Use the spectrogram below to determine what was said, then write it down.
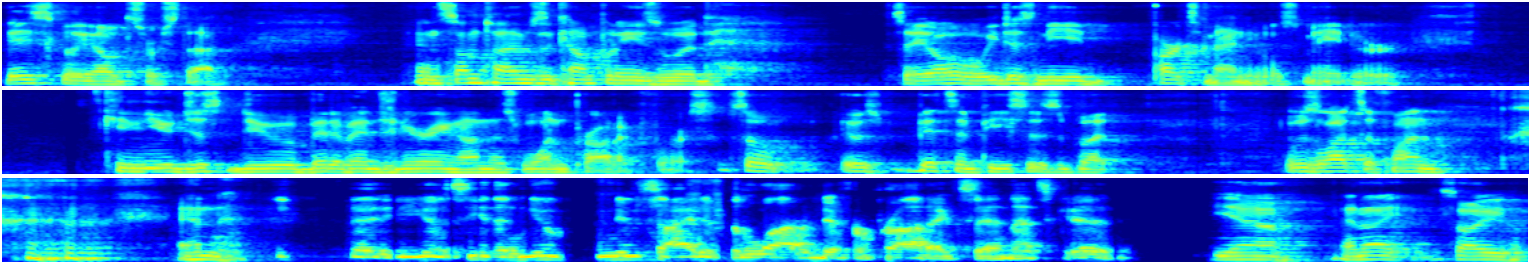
basically outsource that. And sometimes the companies would say, "Oh, we just need parts manuals made," or "Can you just do a bit of engineering on this one product for us?" So it was bits and pieces, but it was lots of fun. and you get to see the new new side of a lot of different products, and that's good. Yeah, and I so I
